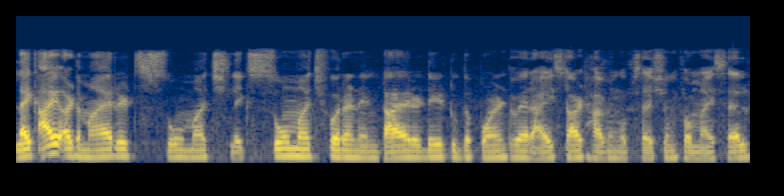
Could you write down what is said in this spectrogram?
Like, I admire it so much, like, so much for an entire day to the point where I start having obsession for myself.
